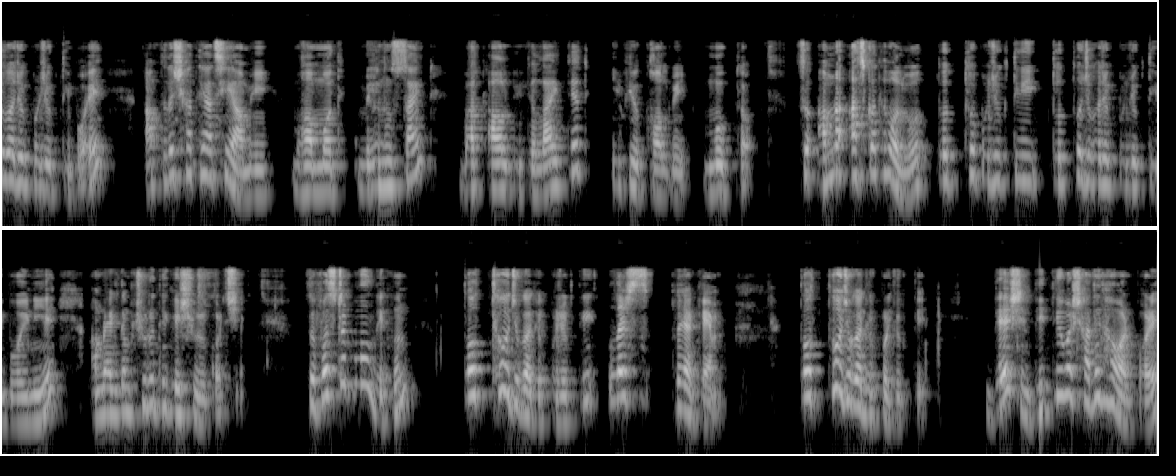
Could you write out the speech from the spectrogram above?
যোগাযোগ প্রযুক্তি বইয়ে। আপনাদের সাথে আছি আমি Mohammad Milon Hussain but I will be delighted if you call me মুক্ত। সো আমরা আজ কথা বলব তথ্য প্রযুক্তি, তথ্য যোগাযোগ প্রযুক্তি বই নিয়ে। আমরা একদম শুরু থেকে শুরু করছি। তো ফার্স্ট অফ অল দেখুন, তথ্য যোগাযোগ প্রযুক্তি লেটস প্লে আ গেম তথ্য যোগাযোগ প্রযুক্তি। দেশ দ্বিতীয়বার স্বাধীন হওয়ার পরে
